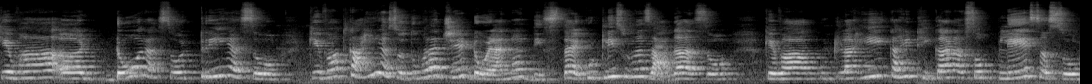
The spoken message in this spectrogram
किंवा डोर असो ट्री असो किंवा काही असो तुम्हाला जे डोळ्यांना दिसतंय कुठली सुद्धा जागा असो किंवा कुठलाही काही ठिकाण असो प्लेस असो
